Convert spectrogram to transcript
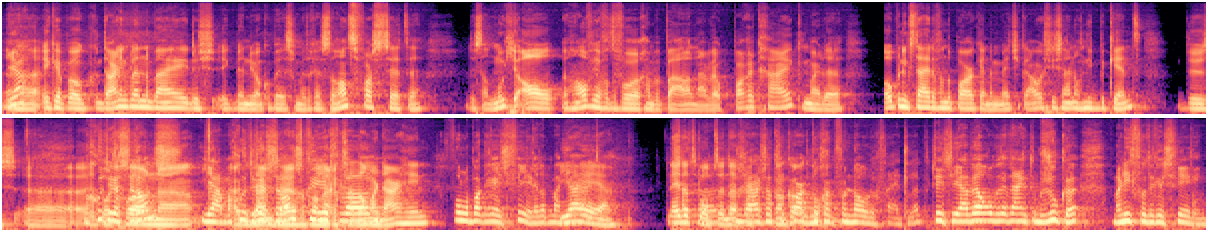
Ja. Eh, ik heb ook een dining plan erbij, dus ik ben nu ook al bezig met restaurants vastzetten. Dus dan moet je al een half jaar van tevoren gaan bepalen naar welk park ga ik. Maar de openingstijden van de parken en de magic hours die zijn nog niet bekend. Dus eh maar goed, restaurants- ja, maar goed, restaurants kun je Ik ga dan gewoon- maar daarheen. Volle bak reserveren, dat maakt Ja, niet ja, uit. ja. Nee, dat klopt. eh, En daar is ook kan geen ik ook nog- parktoegang voor nodig feitelijk. Het is ja wel om het uiteindelijk te bezoeken, maar niet voor de reservering.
